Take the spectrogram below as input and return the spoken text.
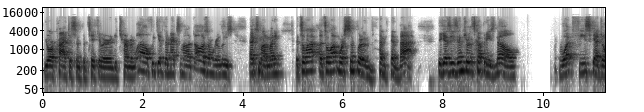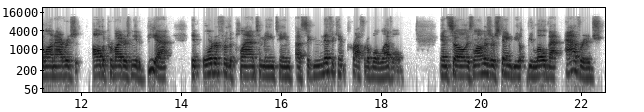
your practice in particular and determine well if we give them x amount of dollars and we're going to lose x amount of money it's a lot it's a lot more simpler than, than that because these insurance companies know what fee schedule on average all the providers need to be at in order for the plan to maintain a significant profitable level. And so, as long as they're staying be- below that average,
